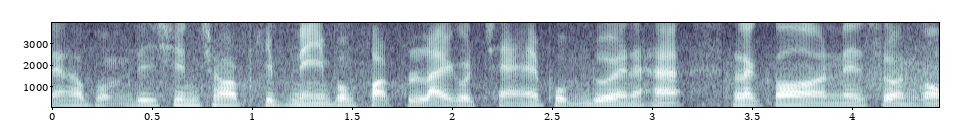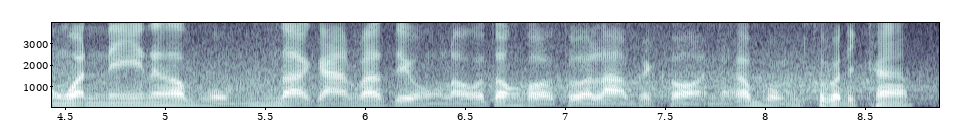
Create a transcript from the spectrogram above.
นะครับผมที่ชื่นชอบคลิปนี้ผมฝากกดไลค์กดแชร์ให้ผมด้วยนะฮะ แล้วก็ในส่วนของวันนี้นะครับผมรายการฟาซิลของเราก็ต้องขอตัวลาไปก่อนนะครับผมสวัสดีครับ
